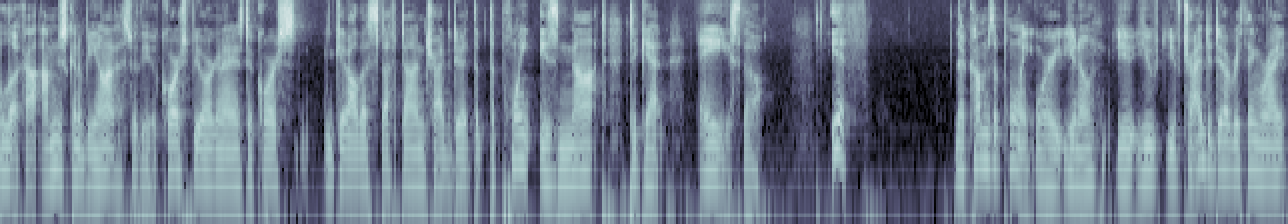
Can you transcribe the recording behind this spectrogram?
Look, I'm just going to be honest with you. Of course, be organized. Of course, get all this stuff done. Try to do it. The, the point is not to get A's, though. If there comes a point where you know you, you've you've tried to do everything right,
